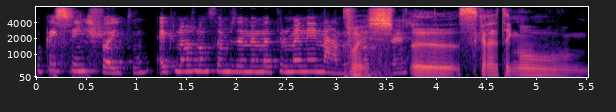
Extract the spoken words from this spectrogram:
O que é que Assim, tens feito? É que nós não somos da mesma turma nem nada. Pois, eh, se calhar tenho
